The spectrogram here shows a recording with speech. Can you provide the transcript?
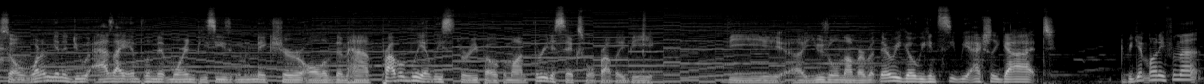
So what I'm to do as I implement more NPCs, I'm to make sure all of them have probably at least three Pokemon. Three to six will probably be the uh, usual number. But there we go. We can see we actually got... Did we get money from that?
